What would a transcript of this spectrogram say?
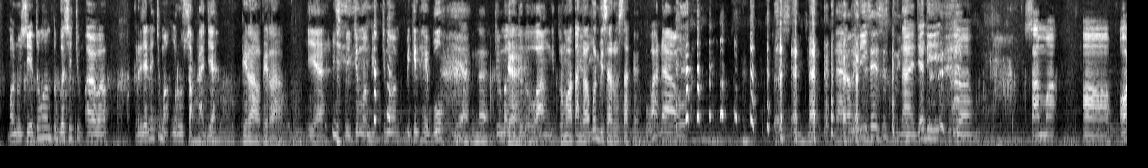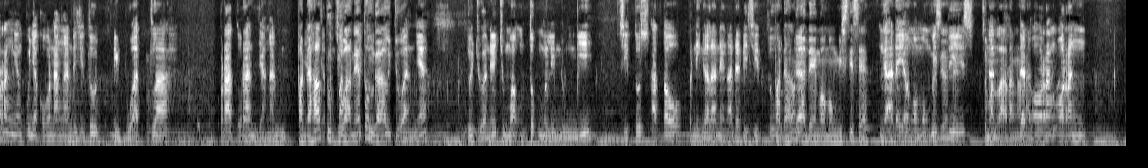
manusia itu kan tugasnya cuma eh, kerjanya cuma ngerusak aja Viral viral. iya cuma cuma bikin heboh ya benar cuma Ya, gitu ya. doang gitu Rumah tangga Jadi, pun bisa rusak ya. wadaw setuju Nah, Kalau jadi- Nah, jadi eh, sama eh, orang yang punya kewenangan di situ dibuatlah peraturan jangan Padahal tujuannya itu. tuh nggak tujuannya tujuannya cuma untuk melindungi situs atau peninggalan yang ada di situ. Padahal nggak ada yang ngomong mistis ya. nggak ada yang ngomong Tujuannya mistis, Cuman dan, larangan dan orang-orang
